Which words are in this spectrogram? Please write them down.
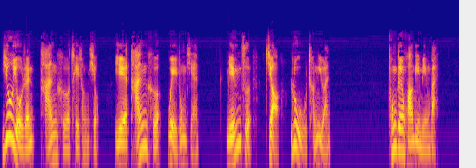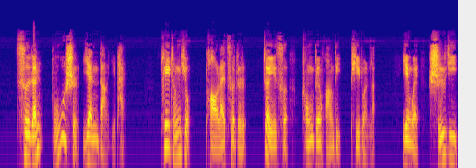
又有人弹劾崔成秀，也弹劾魏忠贤，名字叫陆承元。崇祯皇帝明白。此人不是阉党一派，崔成秀跑来辞职。这一次，崇祯皇帝批准了，因为时机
